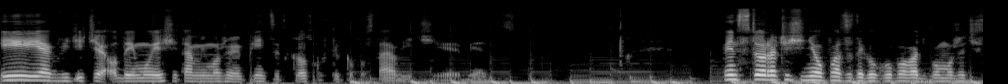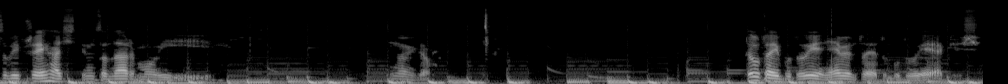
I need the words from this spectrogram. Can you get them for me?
I jak widzicie, odejmuje się tam i możemy 500 klocków tylko postawić, e, więc... Więc to raczej się nie opłaca tego kupować, bo możecie sobie przejechać tym za darmo i... No i dobra. Tutaj buduję, nie wiem co ja tu buduję, jakieś...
